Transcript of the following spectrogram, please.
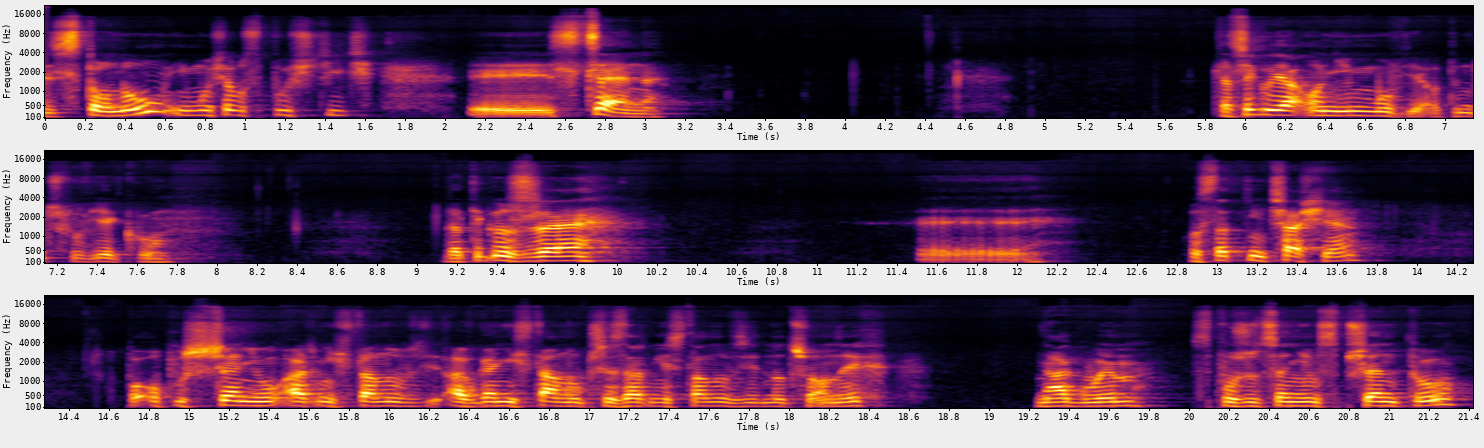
e, z tonu i musiał spuścić e, z cen. Dlaczego ja o nim mówię, o tym człowieku? Dlatego, że w ostatnim czasie po opuszczeniu armii Stanów, Afganistanu przez Armię Stanów Zjednoczonych, nagłym, z porzuceniem sprzętu,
